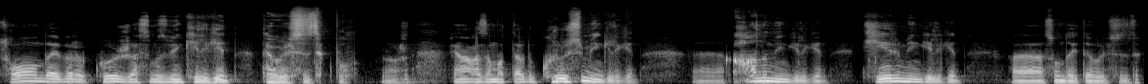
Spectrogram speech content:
Сондай бір көз жасымызбен келген тәуелсіздік бұл. Жаңағы азаматтардың күресімен келген. Ә, қанымен келген терімен келген ә, сондай тәуелсіздік.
